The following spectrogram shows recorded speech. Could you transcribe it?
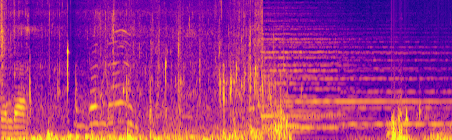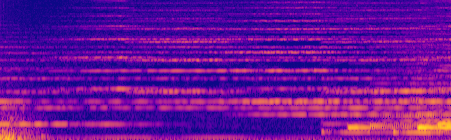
간다. 간다. 음.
